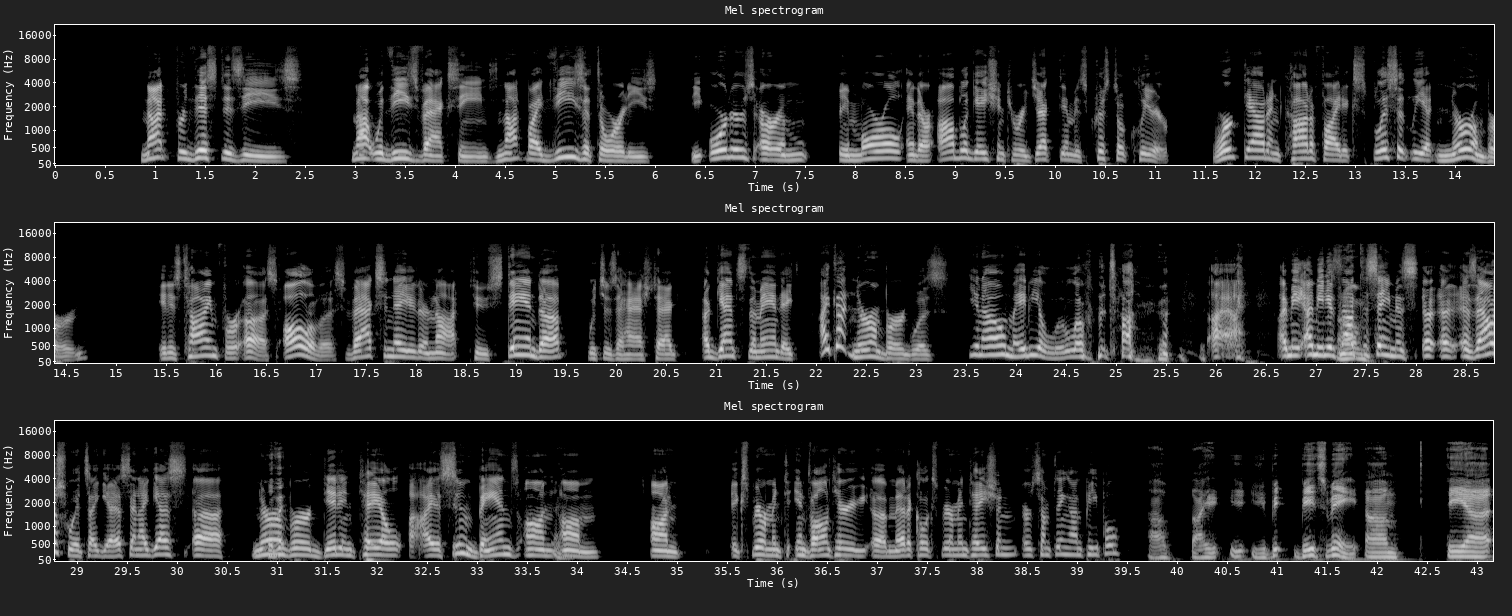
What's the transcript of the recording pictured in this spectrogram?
not for this disease, not with these vaccines, not by these authorities. The orders are Im- immoral, and our obligation to reject them is crystal clear. Worked out and codified explicitly at Nuremberg, It is time for us, all of us, vaccinated or not, to stand up, which is a hashtag, against the mandates. I thought Nuremberg was, you know, maybe a little over the top. I, I, mean, I mean, it's not Um, the same as uh, uh, as Auschwitz, I guess, and I guess uh, Nuremberg did entail, I assume, bans on um on experiment involuntary uh, medical experimentation or something on people. Uh, I you, you be- beats me. Um, the uh,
